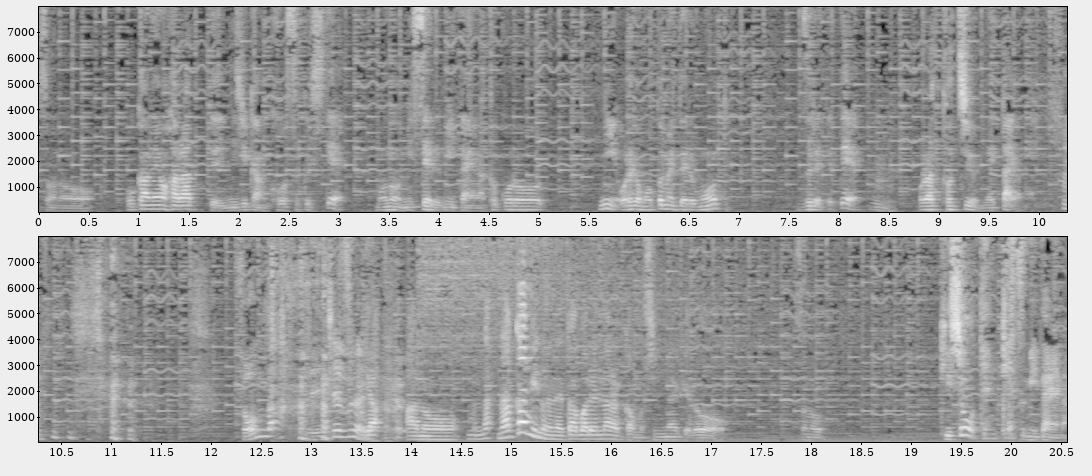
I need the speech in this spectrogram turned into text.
そのお金を払って2時間拘束して物を見せるみたいなところに俺が求めてるものとずれてて俺は途中寝たよね そんな？うん寝ちゃうぐらい。いやあのな中身のネタバレになるかもしれないけどその起承転結みたいな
